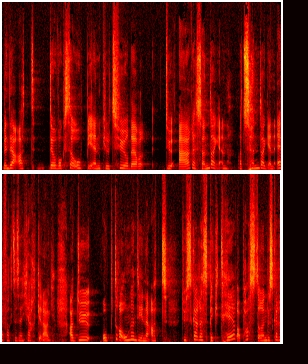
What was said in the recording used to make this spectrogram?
Men det at det å vokse opp i en kultur der du ærer søndagen, at søndagen er faktisk en kirkedag, at du oppdrar ungene dine at du skal respektere pastoren, du skal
